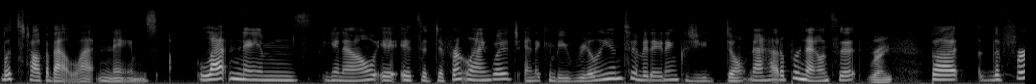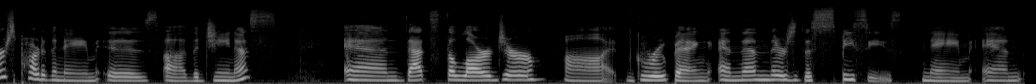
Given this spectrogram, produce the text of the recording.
let's talk about Latin names. Latin names, you know, it, it's a different language and it can be really intimidating because you don't know how to pronounce it. Right. But the first part of the name is uh, the genus, and that's the larger uh, grouping. And then there's the species name. And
